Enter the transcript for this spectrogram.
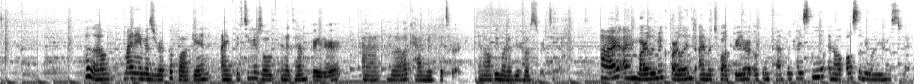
Hello, my name is Rivka Plotkin. I'm 15 years old and a 10th grader at Hillel Academy of Pittsburgh, and I'll be one of your hosts for today. Hi, I'm Marley McFarland. I'm a 12th grader at Oakland Catholic High School, and I'll also be one of your hosts today.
